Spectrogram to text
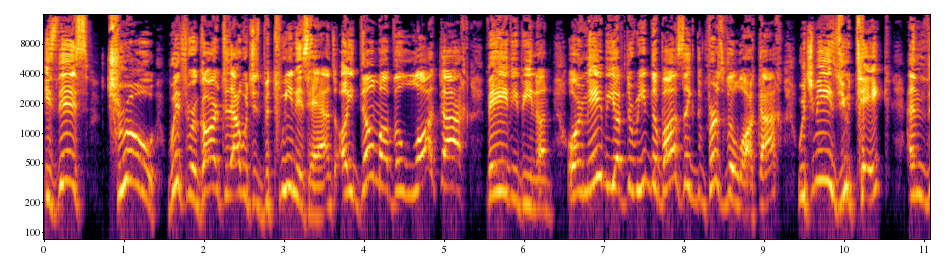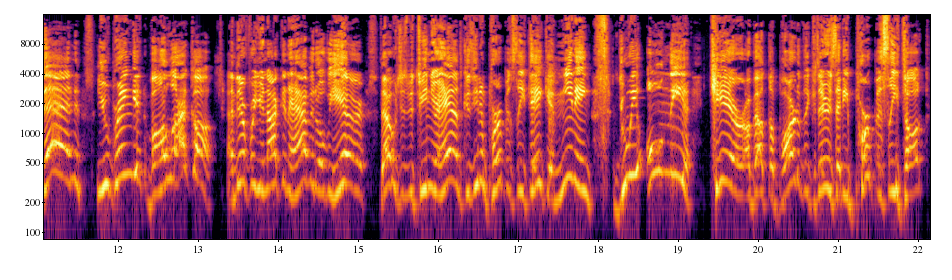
is this true with regard to that which is between his hands. Or maybe you have to read the buzz like the first velakach, which means you take and then you bring it valaka, and therefore you're not going to have it over here that which is between your hands because you didn't purposely take it. Meaning, do we only care about the part of the keteris that he purposely took,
